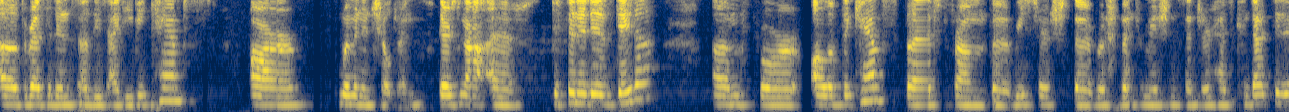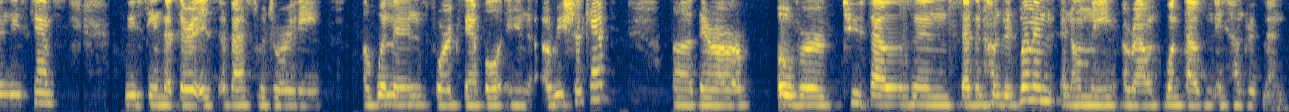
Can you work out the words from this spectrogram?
of the residents of these IDP camps are women and children. There's not a definitive data um, for all of the camps, but from the research the Rojava Information Center has conducted in these camps, we've seen that there is a vast majority women, for example, in Arisha camp. Uh, there are over 2,700 women and only around 1,800 men.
